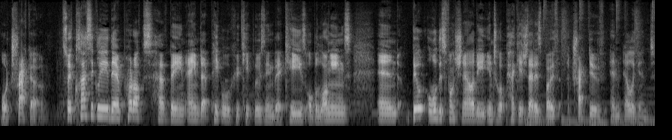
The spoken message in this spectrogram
or TrackR. So classically, their products have been aimed at people who keep losing their keys or belongings and built all this functionality into a package that is both attractive and elegant.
